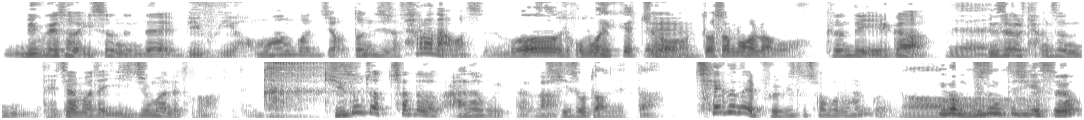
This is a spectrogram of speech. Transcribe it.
미국에서 있었는데 미국이 어머한 건지 어떤지 살아남았어요. 뭐, 어머했겠죠. 예. 또 써먹으려고. 그런데 얘가 예. 윤석열 당선되자마자 2주 만에 돌아왔거든요. 기소조차도 안 하고 있다가 기소도 안 했다. 최근에 불기소 처분을 한 거예요. 어. 이건 무슨 뜻이겠어요?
